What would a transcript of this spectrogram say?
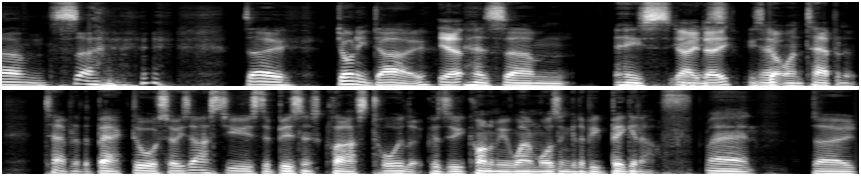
um. So, so Johnny Doe Yep. has um he's you know, he's, he's yep. got one tapping tapping at the back door. So he's asked to use the business class toilet because the economy one wasn't going to be big enough. Man, So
